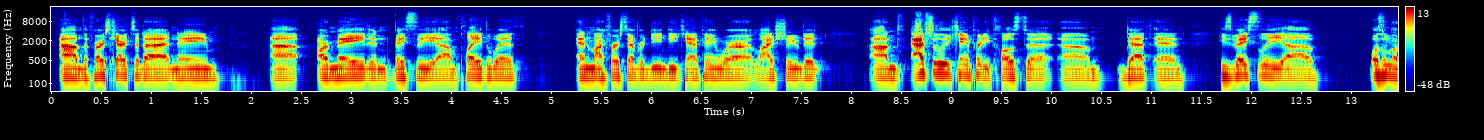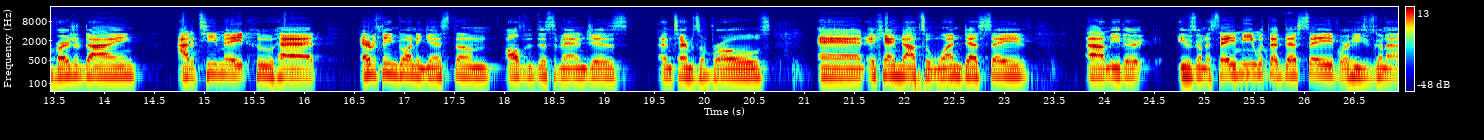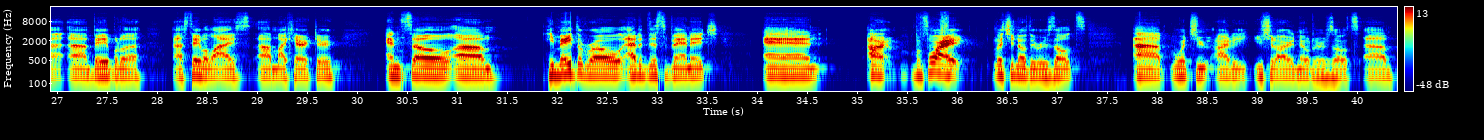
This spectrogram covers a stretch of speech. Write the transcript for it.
Um, the first character that I named uh, are made and basically um, played with, and my first ever D and D campaign where I live streamed it. Um, actually came pretty close to um, death, and he's basically uh, was on the verge of dying. I had a teammate who had everything going against them, all the disadvantages in terms of roles, and it came down to one death save. Um, either he was going to save me with that death save, or he's going to uh, be able to uh, stabilize uh, my character. And so um, he made the roll at a disadvantage. And uh, before I let you know the results, uh, what you already you should already know the results. Um,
